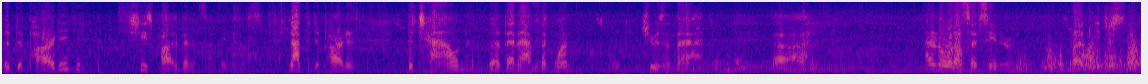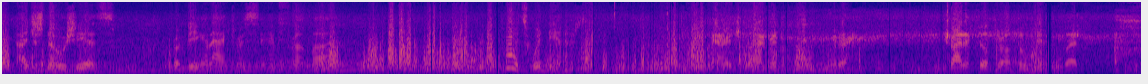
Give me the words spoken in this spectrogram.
The Departed. She's probably been in something else. Not The Departed. The Town, the Ben Affleck one. She was in that. Uh, I don't know what else I've seen her in, but just I just know who she is from being an actress and from. Uh, oh, it's windy out. Marriage. I'm gonna try to filter out the wind, but oh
